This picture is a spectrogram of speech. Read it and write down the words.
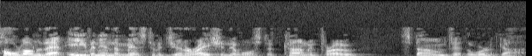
Hold on to that even in the midst of a generation that wants to come and throw stones at the Word of God.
